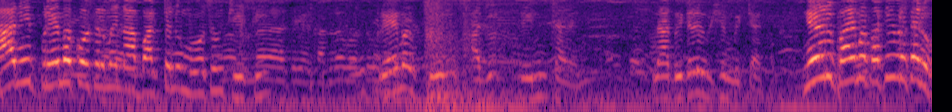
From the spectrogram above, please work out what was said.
కానీ ప్రేమ కోసమే నా భర్తను మోసం చేసి ప్రేమ అది ప్రేమించాలని నా బిడ్డల విషయం పెట్టాను నేను పరమ పతివ్రతను.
